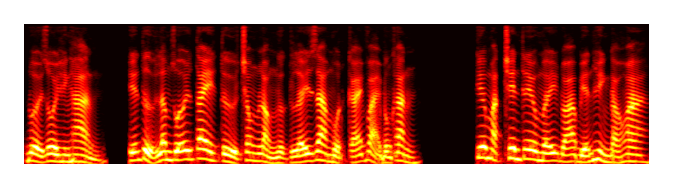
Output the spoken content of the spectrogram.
Đuổi rồi hình hàn, Yến tử lâm rỗi tay từ trong lòng ngực lấy ra một cái vải bông khăn. kia mặt trên thêu mấy đóa biến hình đào hoa.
